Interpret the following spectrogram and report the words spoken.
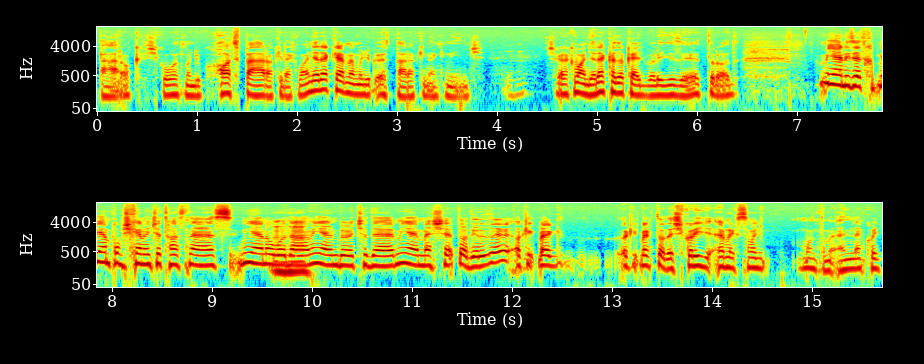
párok, és akkor volt mondjuk hat pár, akinek van gyereke, meg mondjuk öt pár, akinek nincs. Uh-huh. És akkor van gyerek, azok egyből így azért, tudod. Milyen, izet, milyen popsikenőcsöt használsz, milyen óvoda, uh-huh. milyen bölcsöde, milyen mese, tudod, azért, akik meg, akik meg tudod, és akkor így emlékszem, hogy mondtam ennek, hogy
